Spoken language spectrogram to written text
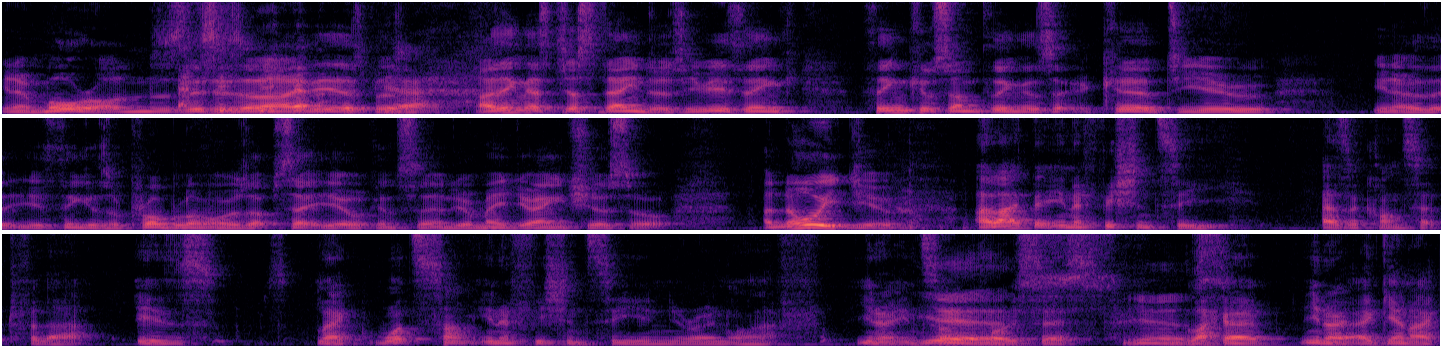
you know morons. This is an yeah, ideas person. Yeah. I think that's just dangerous. If you think think of something that's occurred to you, you know that you think is a problem or has upset you or concerned you or made you anxious or annoyed you. I like the inefficiency as a concept for that. Is like what's some inefficiency in your own life? You know, in some yes, process. Yes. Like a you know, again, I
